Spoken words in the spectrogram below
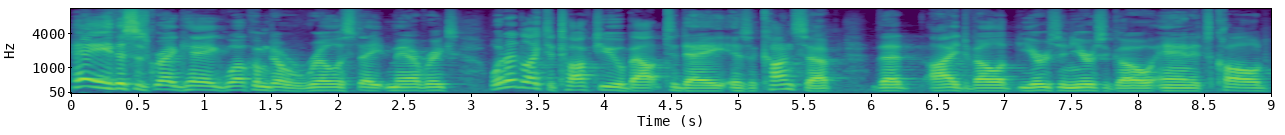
Hey, this is Greg Hague. Welcome to Real Estate Mavericks. What I'd like to talk to you about today is a concept that I developed years and years ago, and it's called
